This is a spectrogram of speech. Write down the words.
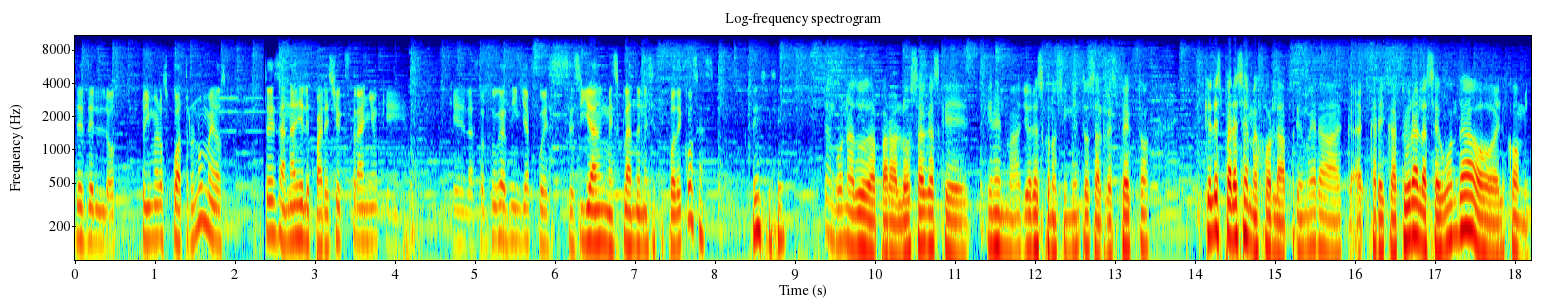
desde los primeros cuatro números. Entonces a nadie le pareció extraño que, que las tortugas ninja pues se sigan mezclando en ese tipo de cosas. Sí, sí, sí. Tengo una duda para los sagas que tienen mayores conocimientos al respecto. ¿Qué les parece mejor, la primera ca- caricatura, la segunda o el cómic?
